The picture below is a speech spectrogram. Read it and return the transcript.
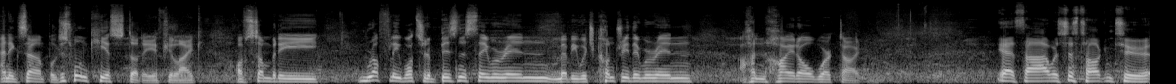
an example, just one case study, if you like, of somebody, roughly what sort of business they were in, maybe which country they were in, and how it all worked out? Yeah, so I was just talking to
